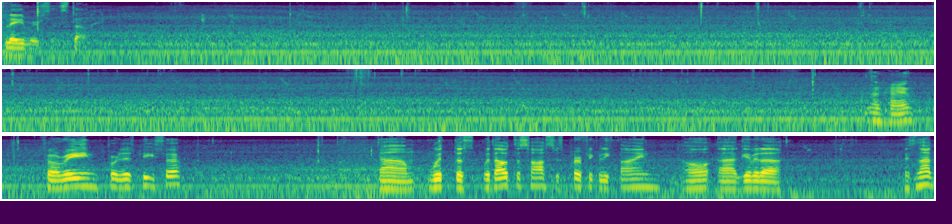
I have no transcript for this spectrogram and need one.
flavors and stuff. Okay, so rating for this pizza um, with the without the sauce is perfectly fine. I'll uh, give it a. It's not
